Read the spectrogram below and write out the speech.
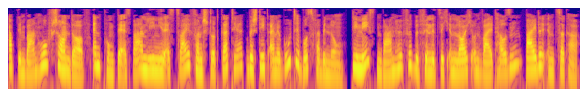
Ab dem Bahnhof Schorndorf, Endpunkt der S-Bahn-Linie S2 von Stuttgart her, besteht eine gute Busverbindung. Die nächsten Bahnhöfe befindet sich in Leuch und Waldhausen, beide in ca.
